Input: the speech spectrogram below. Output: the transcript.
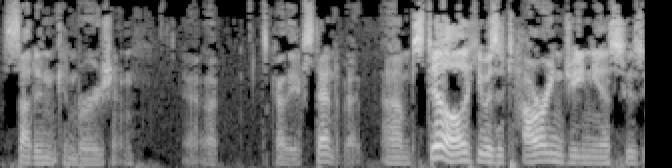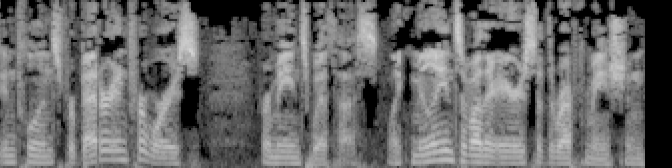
sudden conversion. Yeah, that's kind of the extent of it. Um, still, he was a towering genius whose influence, for better and for worse, remains with us. Like millions of other heirs of the Reformation,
